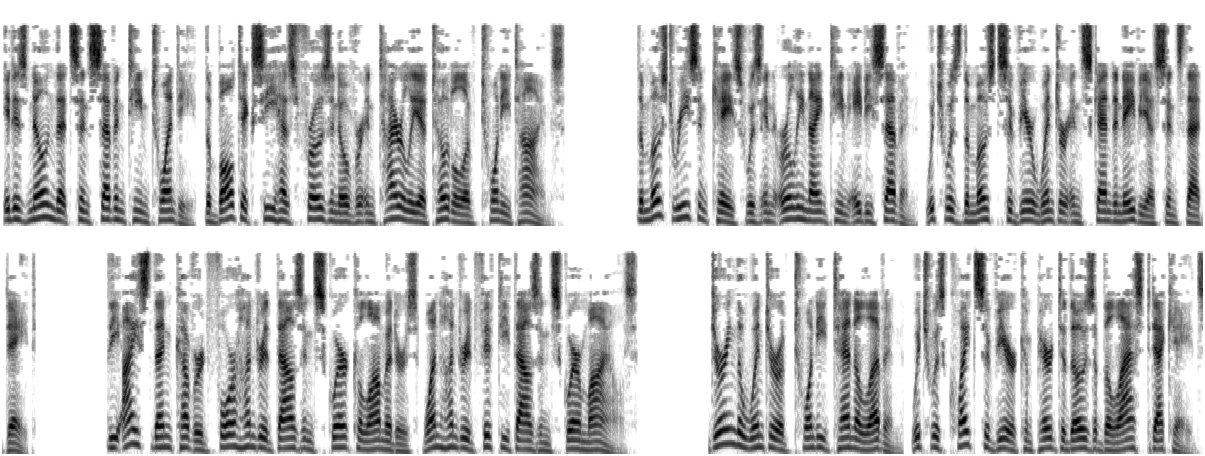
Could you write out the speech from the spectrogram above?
It is known that since 1720, the Baltic Sea has frozen over entirely a total of 20 times. The most recent case was in early 1987, which was the most severe winter in Scandinavia since that date. The ice then covered 400,000 square kilometers, 150,000 square miles. During the winter of 2010–11, which was quite severe compared to those of the last decades,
